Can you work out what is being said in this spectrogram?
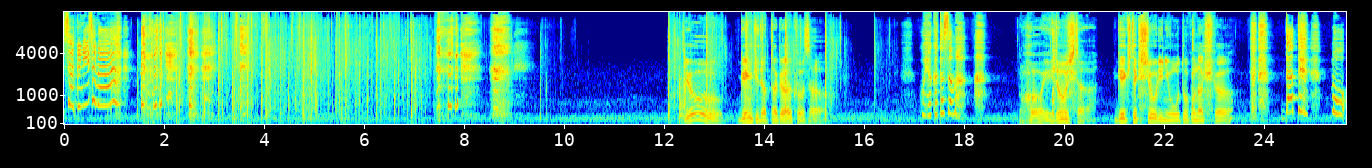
職人よう元気だったか小僧？様親方様。おいどうした？劇的勝利に男泣きか？だってもう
